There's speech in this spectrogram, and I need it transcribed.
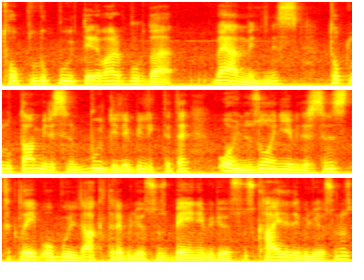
topluluk build'leri var. Burada beğenmediniz topluluktan birisinin build ile birlikte de oyununuzu oynayabilirsiniz. Tıklayıp o build'i aktarabiliyorsunuz, beğenebiliyorsunuz, kaydedebiliyorsunuz.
